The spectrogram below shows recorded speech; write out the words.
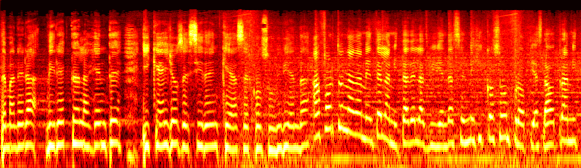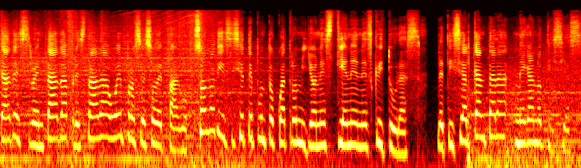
de manera directa a la gente y que ellos deciden qué hacer con su vivienda. Afortunadamente la mitad de las viviendas en México son propias, la otra mitad es rentada, prestada o en proceso de pago. Solo 17.4 millones tienen escrituras. Leticia Alcántara, Mega Noticias.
